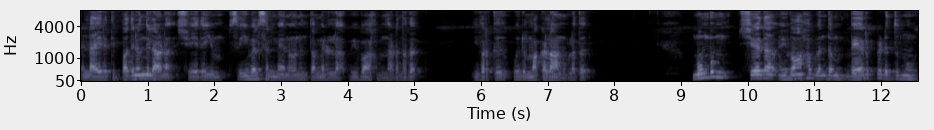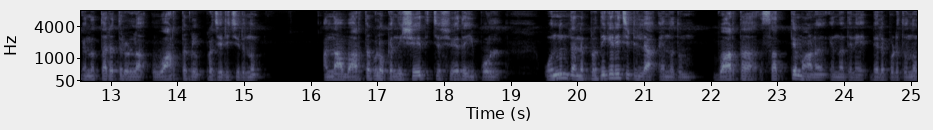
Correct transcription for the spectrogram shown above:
രണ്ടായിരത്തി പതിനൊന്നിലാണ് ശ്വേതയും ശ്രീവത്സൻ മേനോനും തമ്മിലുള്ള വിവാഹം നടന്നത്. ഇവർക്ക് ഒരു മകളാണുള്ളത്. മുമ്പും ശ്വേത വിവാഹബന്ധം വേർപ്പെടുത്തുന്നു എന്ന തരത്തിലുള്ള വാർത്തകൾ പ്രചരിച്ചിരുന്നു. അന്ന് ആ വാർത്തകളൊക്കെ നിഷേധിച്ച ശ്വേത ഇപ്പോൾ ഒന്നും തന്നെ പ്രതികരിച്ചിട്ടില്ല എന്നതും വാർത്ത സത്യമാണ് എന്നതിനെ ബലപ്പെടുത്തുന്നു.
